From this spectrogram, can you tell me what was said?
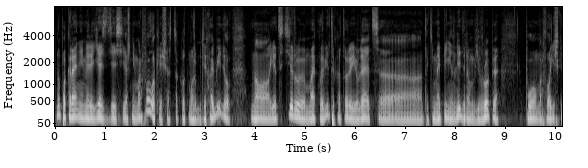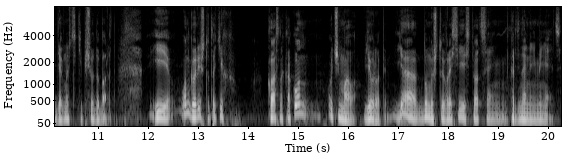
Ну, по крайней мере, я здесь, я ж не морфолог, я сейчас так вот, может быть, их обидел, но я цитирую Майкла Вита, который является э, таким opinion-лидером в Европе по морфологической диагностике пищевода Барретт. И он говорит, что таких классных, как он, очень мало в Европе. Я думаю, что и в России ситуация кардинально не меняется.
